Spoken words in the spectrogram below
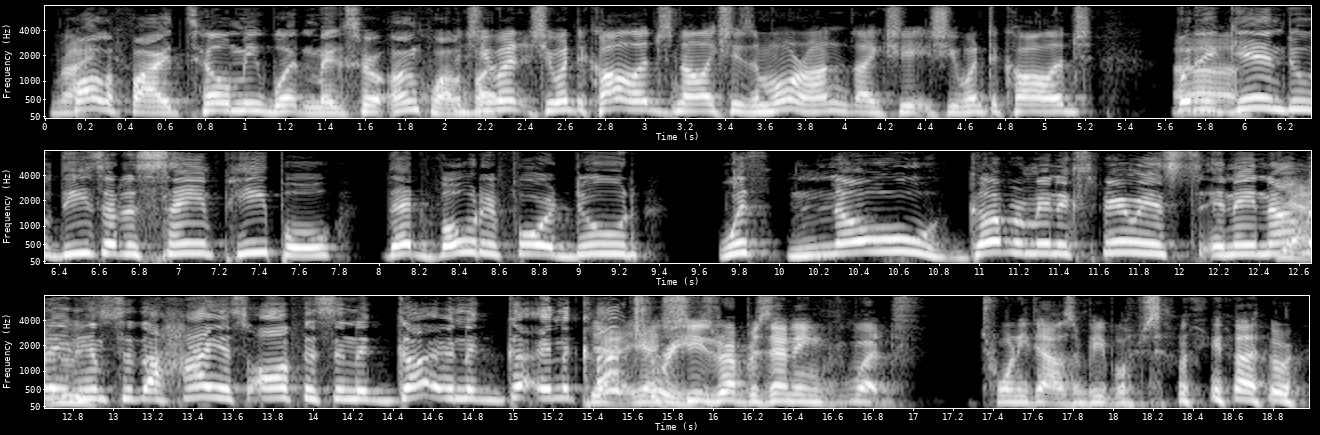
Right. qualified, tell me what makes her unqualified. she went she went to college. Not like she's a moron. Like she she went to college. but Uh, again, dude, these are the same people that voted for a dude with no government experience, and they nominated him to the highest office in the gu- in the gu- in the country. yeah, she's representing what twenty thousand people or something. But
